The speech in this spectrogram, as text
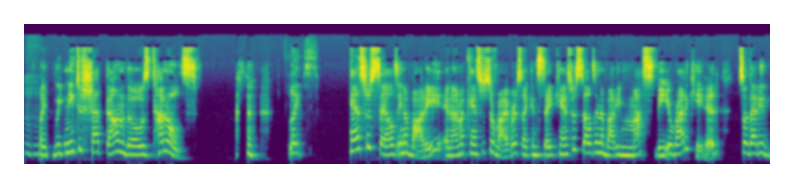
Mm-hmm. Like we need to shut down those tunnels. like yes. cancer cells in a body, and I'm a cancer survivor, so I can say cancer cells in a body must be eradicated so that it,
